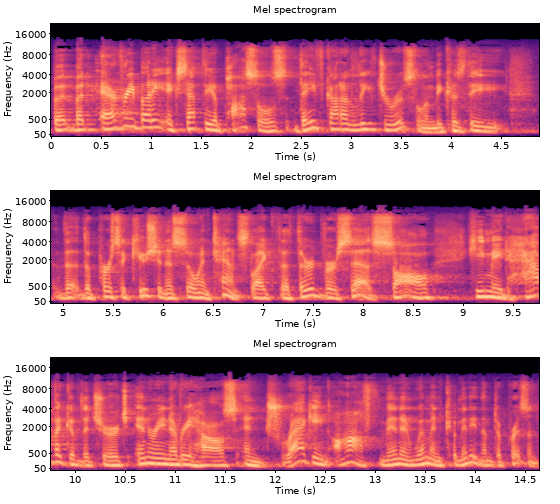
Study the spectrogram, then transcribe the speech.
But, but everybody except the apostles, they've got to leave Jerusalem because the, the, the persecution is so intense. Like the third verse says, Saul, he made havoc of the church, entering every house and dragging off men and women, committing them to prison.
